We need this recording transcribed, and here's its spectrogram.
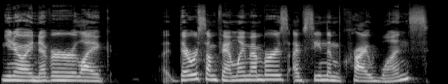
You know, I never like, there were some family members, I've seen them cry once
